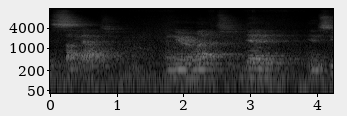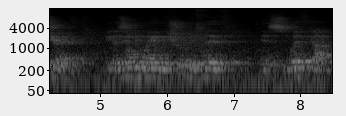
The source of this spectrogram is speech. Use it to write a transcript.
is sucked out, and we are left dead in spirit, because the only way we truly live is with God.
